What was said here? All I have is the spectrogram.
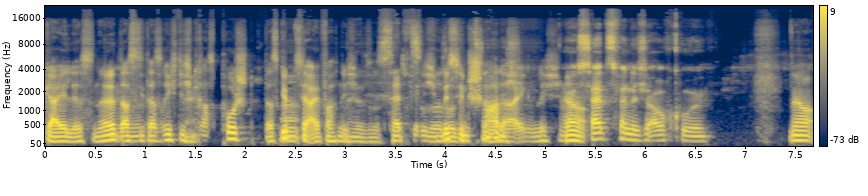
geil ist, ne? Dass Mhm. sie das richtig krass pusht. Das gibt's ja, einfach nicht. Also Das Sets finde ich ein bisschen ja schade eigentlich. Ja, Ja, Sets finde ich auch cool. Ja.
